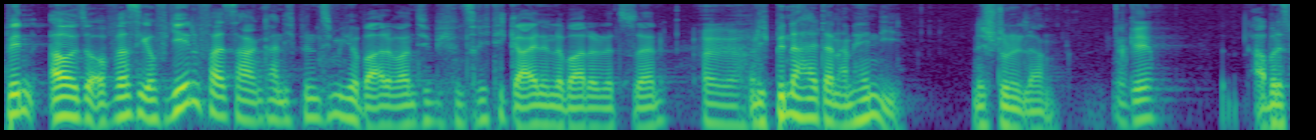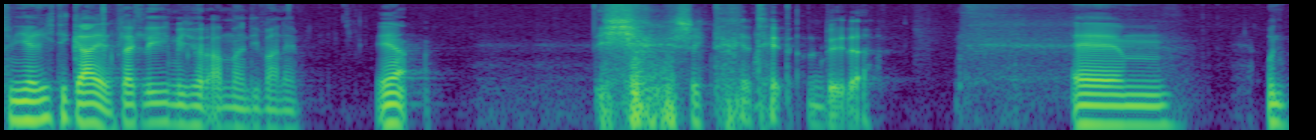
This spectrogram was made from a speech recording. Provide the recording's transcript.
bin, also auf was ich auf jeden Fall sagen kann, ich bin ein ziemlicher Badewanentyp. Ich finde es richtig geil, in der Badewanne zu sein. Alter. Und ich bin da halt dann am Handy. Eine Stunde lang. okay. Aber das finde ich ja richtig geil. Vielleicht lege ich mich heute Abend mal in die Wanne. Ja. Ich schicke dir dann Bilder. Ähm, und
